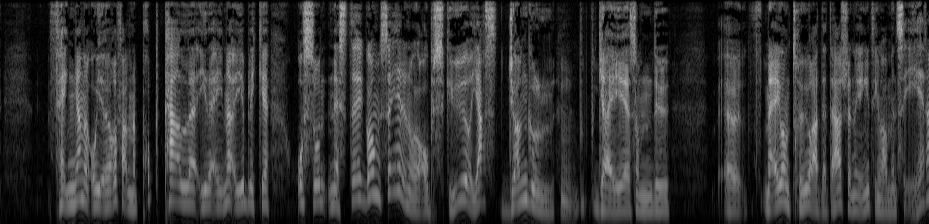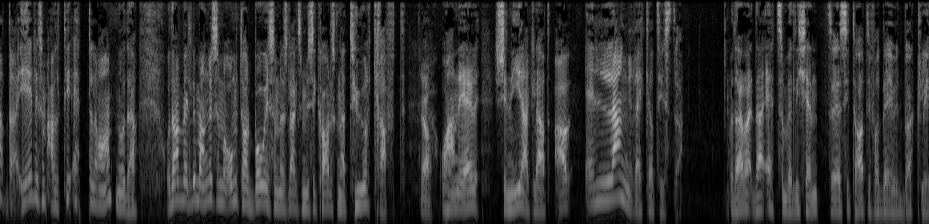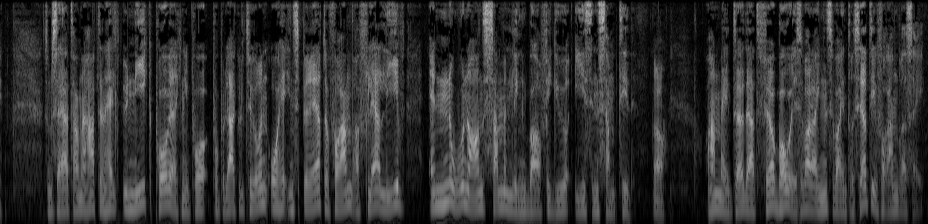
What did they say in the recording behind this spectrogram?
fengende og iørefallende popperler i det ene øyeblikket, og så neste gang så er det noe obskur jazz, jungle-greie som du med en gang tror at dette her skjønner jeg ingenting av, men så er det, det er liksom alltid et eller annet noe der. Og det er veldig mange som har omtalt Bowie som en slags musikalsk naturkraft. Ja. Og han er genierklært av en lang rekke artister. Og det er, det er et som veldig kjent eh, sitat fra David Buckley, som sier at han har hatt en helt unik påvirkning på populærkulturen og har inspirert og forandra flere liv enn noen annen sammenlignbar figur i sin samtid. Ja. Og han mente det at før Bowie så var det ingen som var interessert i å forandre seg.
